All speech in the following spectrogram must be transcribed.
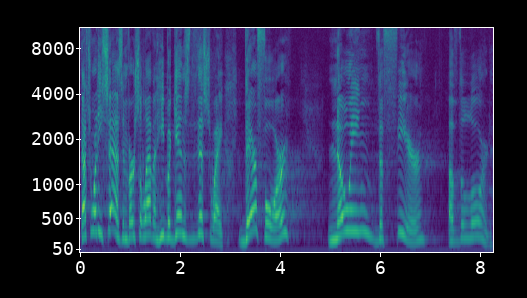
That's what he says in verse 11. He begins this way Therefore, knowing the fear of the Lord.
